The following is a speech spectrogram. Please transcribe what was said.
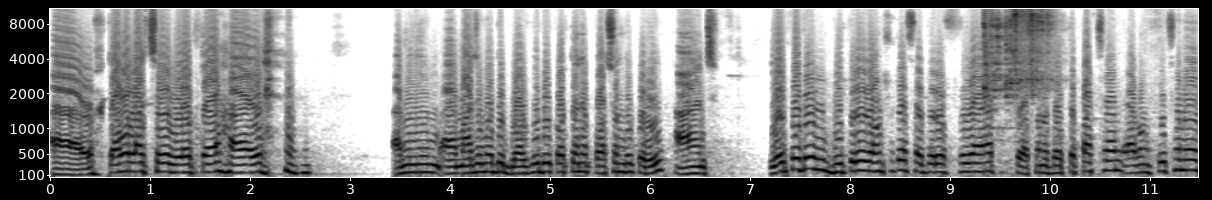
আর কেমন লাগছে ব্লগটা হাই আমি মাঝে মধ্যে ব্লগ ভিডিও করতে অনেক পছন্দ করি। অ্যান্ড এয়ারপোর্টের ভিতরের অংশটা সদর ফ্রিয়াত আপনারা দেখতে পাচ্ছেন। এবং পিছনের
